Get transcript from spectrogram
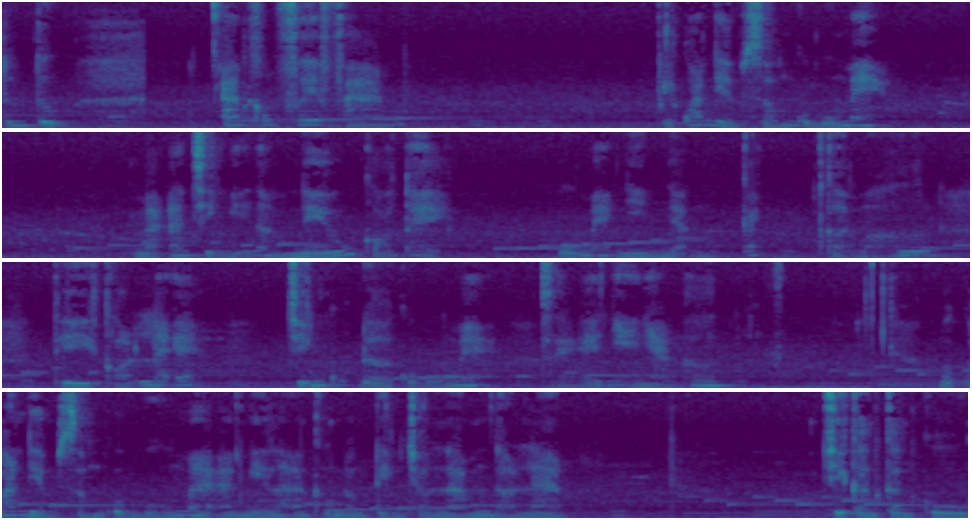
tương tự. An không phê phán cái quan điểm sống của bố mẹ, mà an chỉ nghĩ rằng nếu có thể bố mẹ nhìn nhận một cách cởi mở hơn, thì có lẽ chính cuộc đời của bố mẹ sẽ nhẹ nhàng hơn một quan điểm sống của bố mà an nghĩ là an không đồng tình cho lắm đó là chỉ cần cần cù,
